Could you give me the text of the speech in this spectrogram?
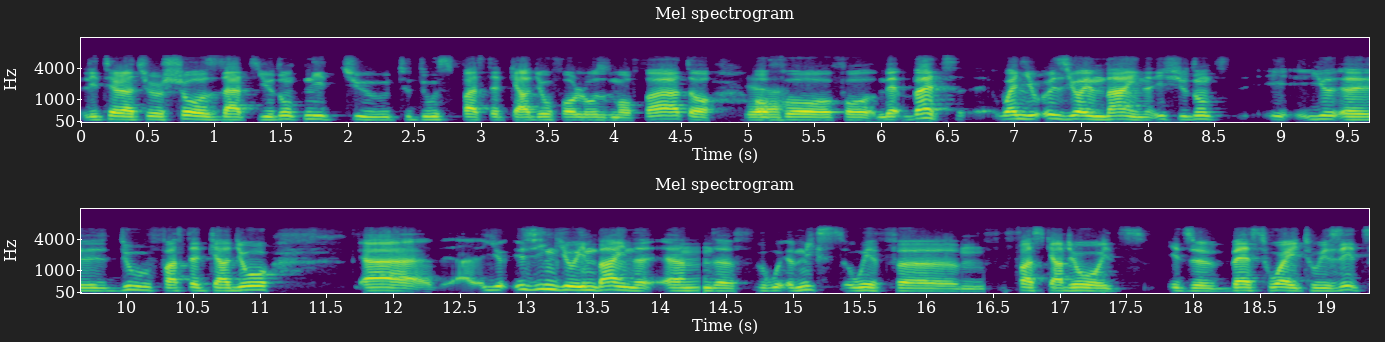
literature shows that you don't need to to do fasted cardio for lose more fat or Yeah. or for for but when you use yohimbine if you don't you uh, do fasted cardio uh, you, using yohimbine and uh, mixed with um, fast cardio it's it's the best way to use it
